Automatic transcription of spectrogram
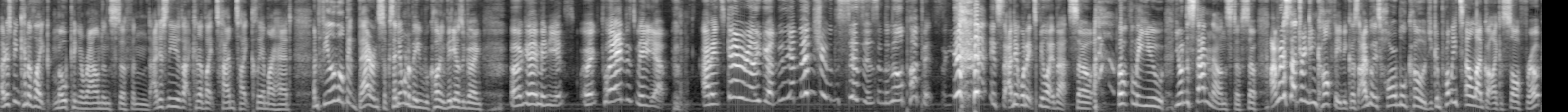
I've just been kind of like moping around and stuff, and I just needed that kind of like time to like clear my head and feel a little bit better and stuff because I didn't want to be recording videos and going, okay, minions, we're playing this video and it's going to be really good. The adventure of the scissors and the little puppets. it's I didn't want it to be like that, so hopefully you you understand now and stuff. So I'm gonna start drinking coffee because I've got this horrible cold. You can probably tell I've got like a sore throat.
